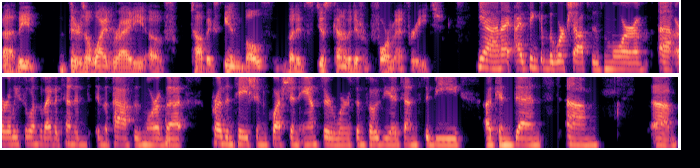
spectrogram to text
Uh, the there's a wide variety of topics in both, but it's just kind of a different format for each. Yeah, and I, I think of the workshops as more of, uh, or at least the ones that I've attended in the past, is more of that presentation, question, answer, where symposia tends to be a condensed. Um, um,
